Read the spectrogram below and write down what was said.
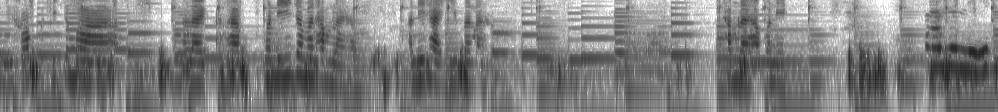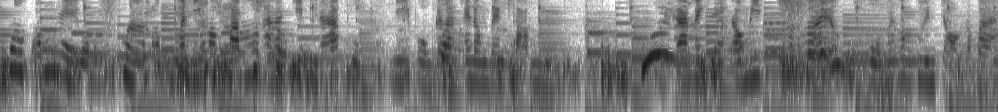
วัสดีครับวันนี้จะมาอะไรกันครับ วันนี้จะมาทำอะไรครับ อันนี้ถ่ายคลิปแล้วนะทำอะไรครับวันนี้มาโมโมมาปั๊มไงบอกมาปั๊มวันนี้มาปั๊มภารกิจนะครับผมนี่ผมกำลังให้น้องแบงค์ปั๊มอยู่ การไม่เอามีดเฮ้ยโอ้โหไม่เอาปืนจ่อกระบาด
